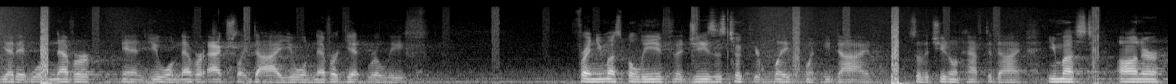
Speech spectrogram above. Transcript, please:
yet it will never end. You will never actually die. You will never get relief. Friend, you must believe that Jesus took your place when he died so that you don't have to die. You must honor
